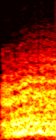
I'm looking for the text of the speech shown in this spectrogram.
you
